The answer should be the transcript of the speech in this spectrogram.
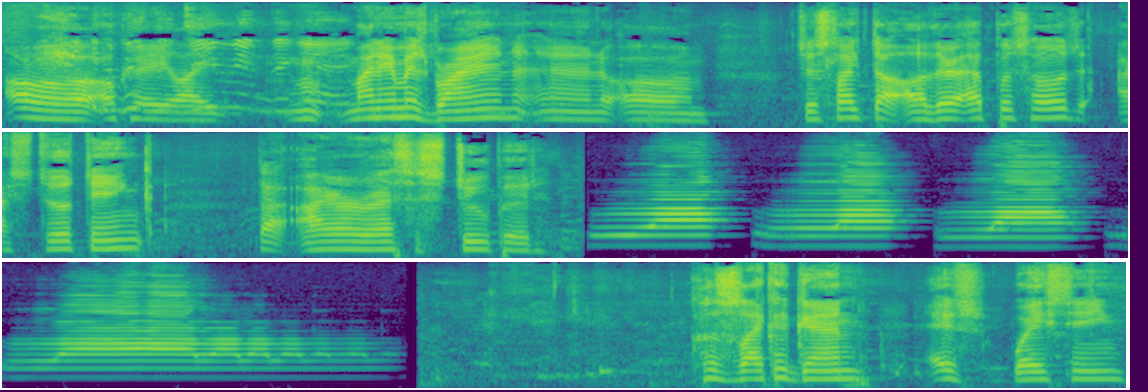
Uh, okay, like m- my name is Brian, and um, just like the other episodes, I still think that IRS is stupid. Cause like again, it's wasting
